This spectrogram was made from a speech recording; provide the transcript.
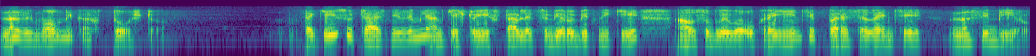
на зимовниках тощо. Такі сучасні землянки, що їх ставлять собі робітники, а особливо українці, переселенці на Сибіру.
